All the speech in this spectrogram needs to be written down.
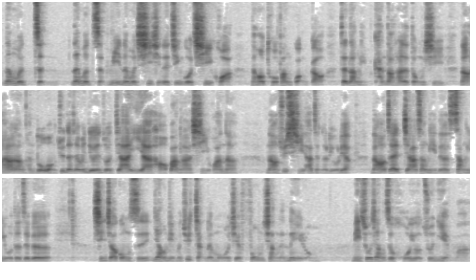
那么整。那么缜密、那么细心的经过气化，然后投放广告，再让你看到他的东西，然后还要让很多网军在上面留言说加一啊、好棒啊、喜欢啊，然后去洗他整个流量，然后再加上你的上游的这个行销公司要你们去讲的某一些风向的内容，你说这样子活有尊严吗？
